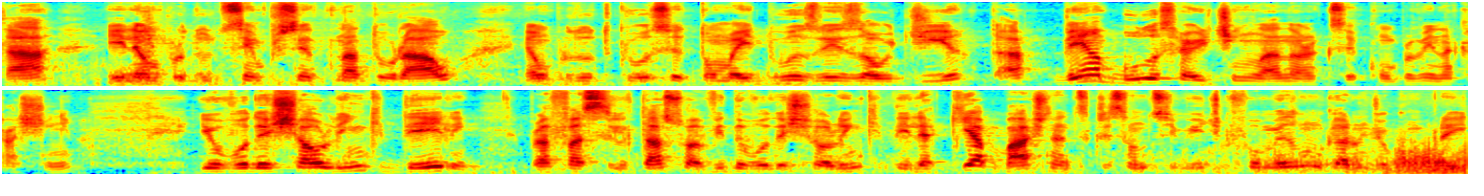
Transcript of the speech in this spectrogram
tá? Ele é um produto 100% natural, é um produto que você toma aí duas vezes ao dia, tá? Vem a bula certinho lá na hora que você compra, vem na caixinha. E eu vou deixar o link dele, para facilitar a sua vida, eu vou deixar o link dele aqui abaixo na descrição desse vídeo, que foi o mesmo lugar onde eu comprei,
